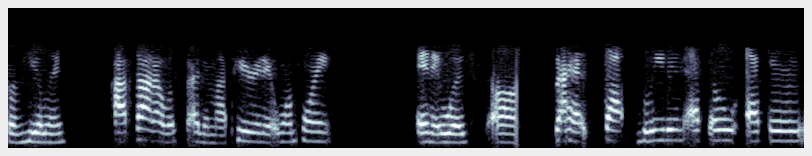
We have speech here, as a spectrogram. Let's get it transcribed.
from healing. I thought I was starting my period at one point, and it was um I had stopped bleeding after after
